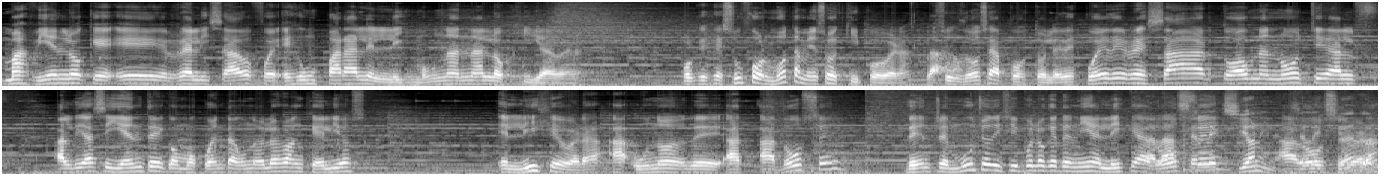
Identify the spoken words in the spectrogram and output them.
más bien lo que he realizado fue, es un paralelismo, una analogía, ¿verdad? Porque Jesús formó también su equipo, ¿verdad? Claro. Sus doce apóstoles. Después de rezar toda una noche al, al día siguiente, como cuenta uno de los evangelios, elige, ¿verdad? A uno de, a, 12, de entre muchos discípulos que tenía, elige a A la 12. selección a 12, ¿verdad?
